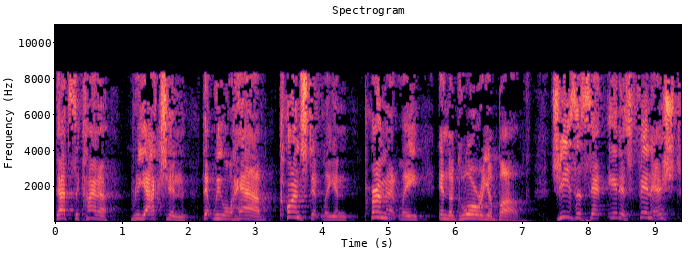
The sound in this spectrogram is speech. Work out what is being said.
That's the kind of reaction that we will have constantly and permanently in the glory above. Jesus said, it is finished.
